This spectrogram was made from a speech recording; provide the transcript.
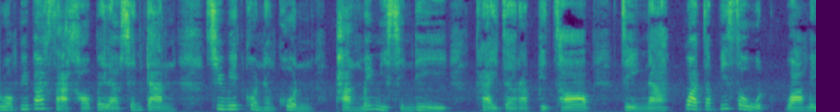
รวมพิพากษาเขาไปแล้วเช่นกัน ชีวิตคนทั้งคนพังไม่มีชิ้นดี ใครจะรับผิดชอบ จริงนะ กว่าจะพิสูจน์ว่าไม่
